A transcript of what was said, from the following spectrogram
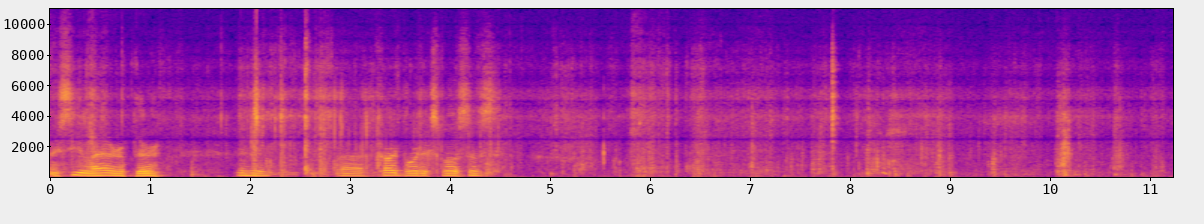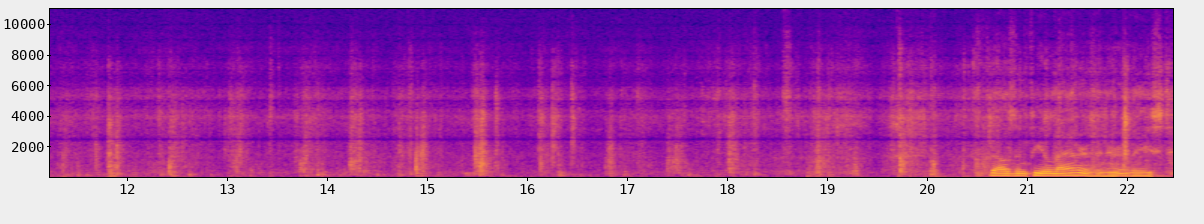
I see a ladder up there. There's a, uh, cardboard explosives. Thousand feet of ladders in here at least.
